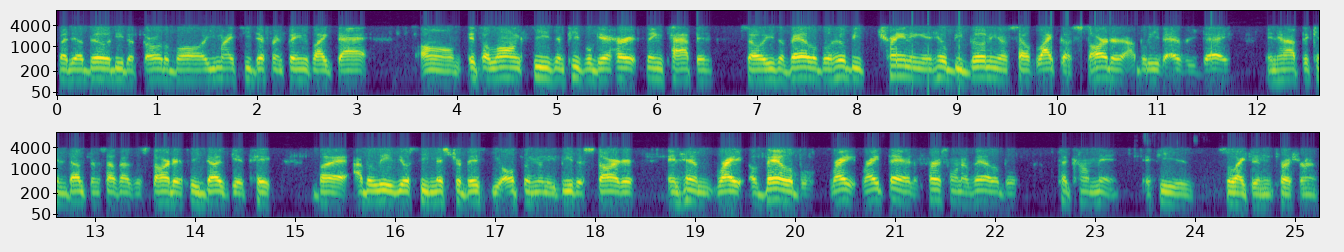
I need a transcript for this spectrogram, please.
but the ability to throw the ball. You might see different things like that. Um, it's a long season. People get hurt. Things happen. So he's available. He'll be training and he'll be building himself like a starter, I believe, every day, and have to conduct himself as a starter if he does get picked. But I believe you'll see Mr. Trubisky ultimately be the starter and him right available, right, right there, the first one available to come in if he is selected in the first round.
